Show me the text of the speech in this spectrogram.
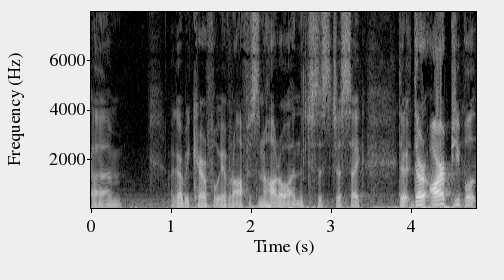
Um, I gotta be careful. We have an office in Ottawa, and it's just just like there there are people.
